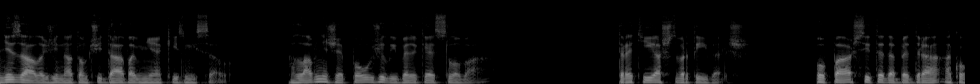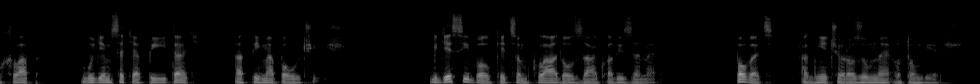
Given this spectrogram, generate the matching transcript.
Nezáleží na tom, či dávajú nejaký zmysel. Hlavne, že použili veľké slová. Tretí a štvrtý verš. Opáš si teda bedrá ako chlap, budem sa ťa pýtať, a ty ma poučíš. Kde si bol, keď som kládol základy zeme? Povedz, ak niečo rozumné o tom vieš.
